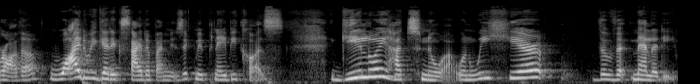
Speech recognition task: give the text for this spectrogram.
rather, why do we get excited by music? Mipnei because giloi hatnua. When we hear the melody,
